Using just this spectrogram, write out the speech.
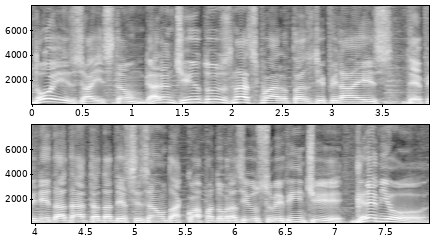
dois já estão garantidos nas quartas de finais. Definida a data da decisão da Copa do Brasil Sub-20, Grêmio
